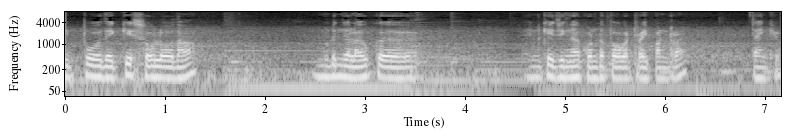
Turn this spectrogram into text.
இப்போதைக்கு சோலோ தான். முடிஞ்ச அளவுக்கு என்கேஜிங்காக கொண்டு போக ட்ரை பண்ணுறேன் தேங்க்யூ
